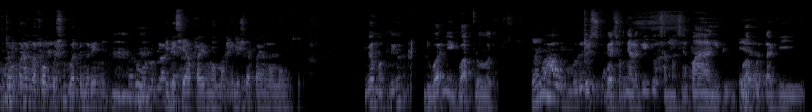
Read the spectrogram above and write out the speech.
itu orang nggak fokus buat dengerin. Hmm. ini siapa yang ngomong? Ini siapa yang ngomong? Enggak maksudnya dua nih gue upload. Terus besoknya lagi gue sama siapa gitu. Gue Iya. upload lagi.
